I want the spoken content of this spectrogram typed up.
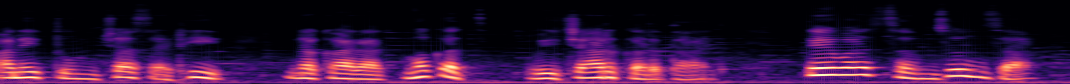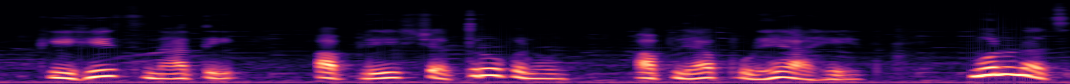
आणि तुमच्यासाठी नकारात्मकच विचार करतात. तेव्हा समजून जा की हीच नाती आपली शत्रू बनून आपल्या पुढे आहेत. म्हणूनच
